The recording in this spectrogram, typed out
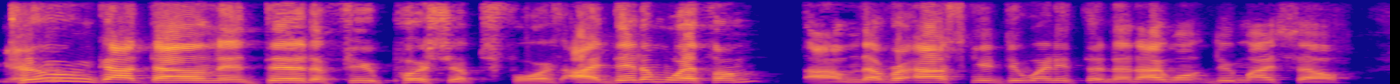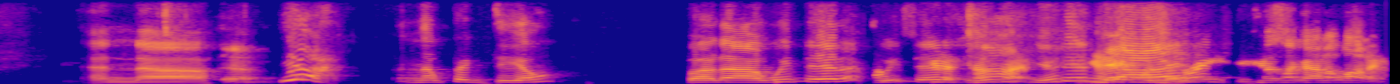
yeah. Toon got down and did a few push-ups for us. I did them with him. I'll never ask you to do anything that I won't do myself. And uh, yeah. yeah, no big deal. But uh, we did it. We did it. Time. You, you didn't die. great because I got a lot of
